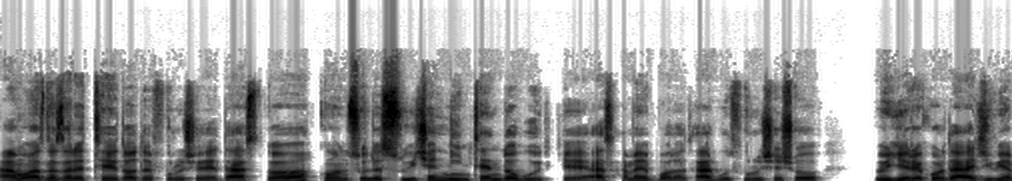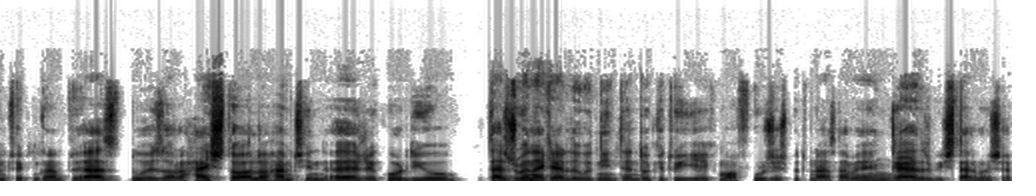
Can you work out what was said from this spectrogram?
اما از نظر تعداد فروش دستگاه کنسول سویچ نینتندو بود که از همه بالاتر بود فروشش و یه رکورد عجیبی هم. فکر می‌کنم تو از 2008 تا حالا همچین رکوردی رو تجربه نکرده بود نینتندو که توی یک ماه فروشش بتونه از همه انقدر بیشتر باشه.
